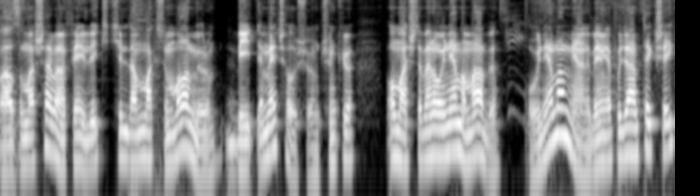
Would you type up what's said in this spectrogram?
Bazı maçlar ben Fenny ile 2 kill'den maksimum alamıyorum. Baitlemeye çalışıyorum çünkü o maçta ben oynayamam abi. Oynayamam yani. Benim yapacağım tek şey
